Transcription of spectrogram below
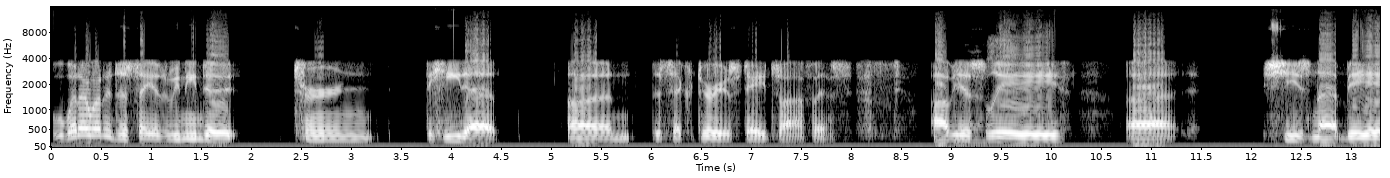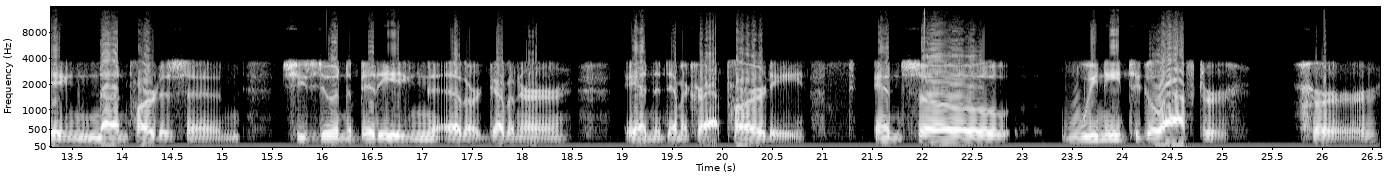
what I wanted to say is we need to turn the heat up on the Secretary of State's office. Obviously, yes. uh, she's not being nonpartisan. She's doing the bidding of our governor and the Democrat Party. And so we need to go after her,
